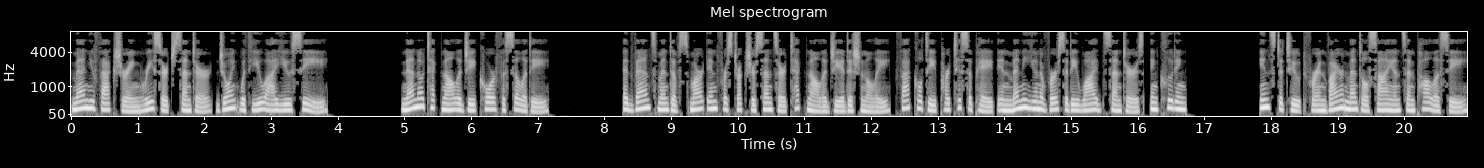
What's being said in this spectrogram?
Manufacturing Research Center joint with UIUC Nanotechnology Core Facility. Advancement of smart infrastructure sensor technology. Additionally, faculty participate in many university-wide centers, including Institute for Environmental Science and Policy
